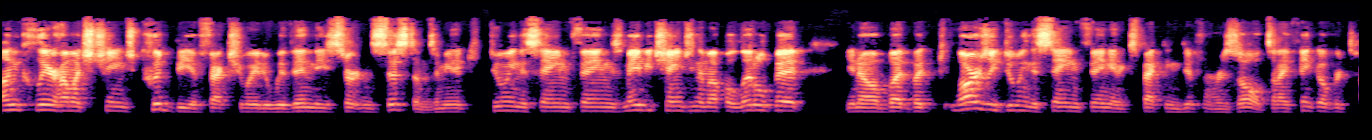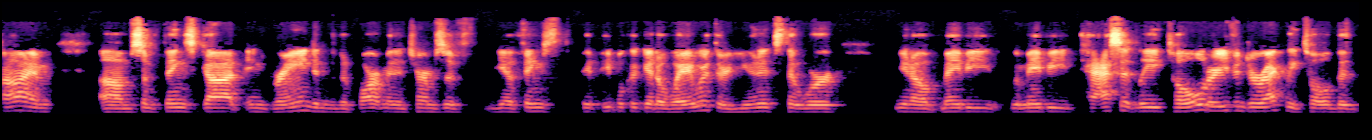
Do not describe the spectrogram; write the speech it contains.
unclear how much change could be effectuated within these certain systems. I mean, doing the same things, maybe changing them up a little bit, you know, but but largely doing the same thing and expecting different results. And I think over time, um, some things got ingrained in the department in terms of you know things that people could get away with, or units that were you know maybe maybe tacitly told or even directly told that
